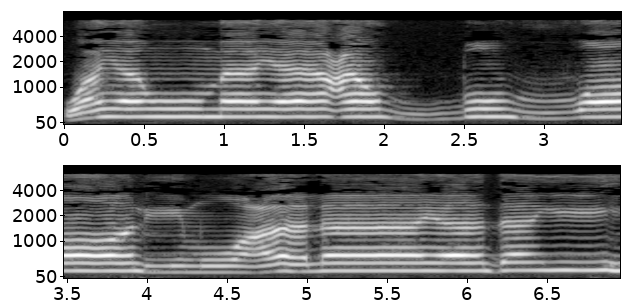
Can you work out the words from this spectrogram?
وَيَوْمَ يَعَضُّ الظَّالِمُ عَلَىٰ يَدَيْهِ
